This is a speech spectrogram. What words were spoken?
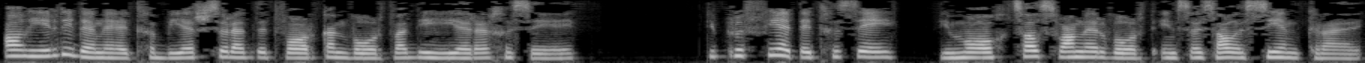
Al hierdie dinge het gebeur zodat dit waar kan word wat die Heere gesê het. Die profeet het gesê, die maagd zal zwanger worden en zij zal een sien kry.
